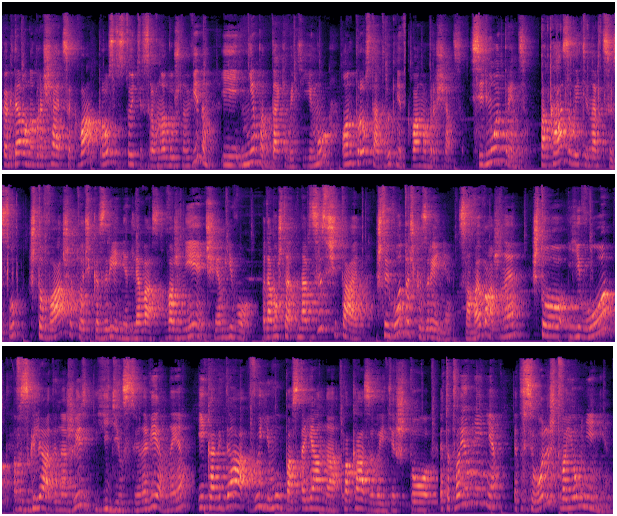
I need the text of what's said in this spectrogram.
Когда он обращается к вам, просто стойте с равнодушным видом и не поддакивайте ему, он просто отвыкнет к вам обращаться. Седьмой принцип. Показывайте нарциссу, что ваша точка зрения для вас важнее, чем его. Потому что нарцисс считает, что его точка зрения самая важная, что его взгляды на жизнь единственно верные. И когда вы ему постоянно показываете, что это твое мнение, это всего лишь твое мнение,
